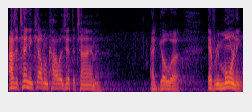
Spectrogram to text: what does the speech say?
I was attending Calvin College at the time, and I'd go uh, every morning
